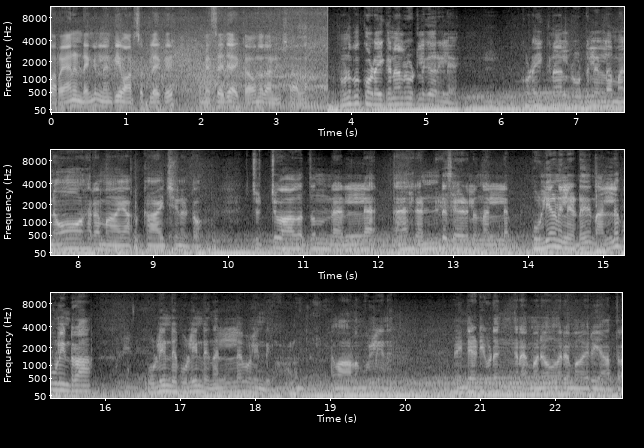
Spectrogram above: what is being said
പറയാനുണ്ടെങ്കിൽ നിങ്ങൾക്ക് ഈ വാട്സപ്പിലേക്ക് മെസ്സേജ് അയക്കാവുന്നതാണ് ഇൻഷാല്ല നമ്മളിപ്പോൾ കൊടൈക്കനാൽ റൂട്ടിൽ കയറിയില്ലേ കൊടൈക്കനാൽ റൂട്ടിലുള്ള മനോഹരമായ കാഴ്ചയാണ് കേട്ടോ ചുറ്റുഭാഗത്തും നല്ല രണ്ട് സൈഡിലും നല്ല പുളിയാണല്ലേ നല്ല പുളിയുണ്ടാ? പുളിയുണ്ട് പുളിയുണ്ട് നല്ല പുളിയുണ്ട്. വാളം പുളിയാണ്. അതിന്റെ അടിയൂടെ ഇങ്ങനെ മനോഹരമായൊരു യാത്ര.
